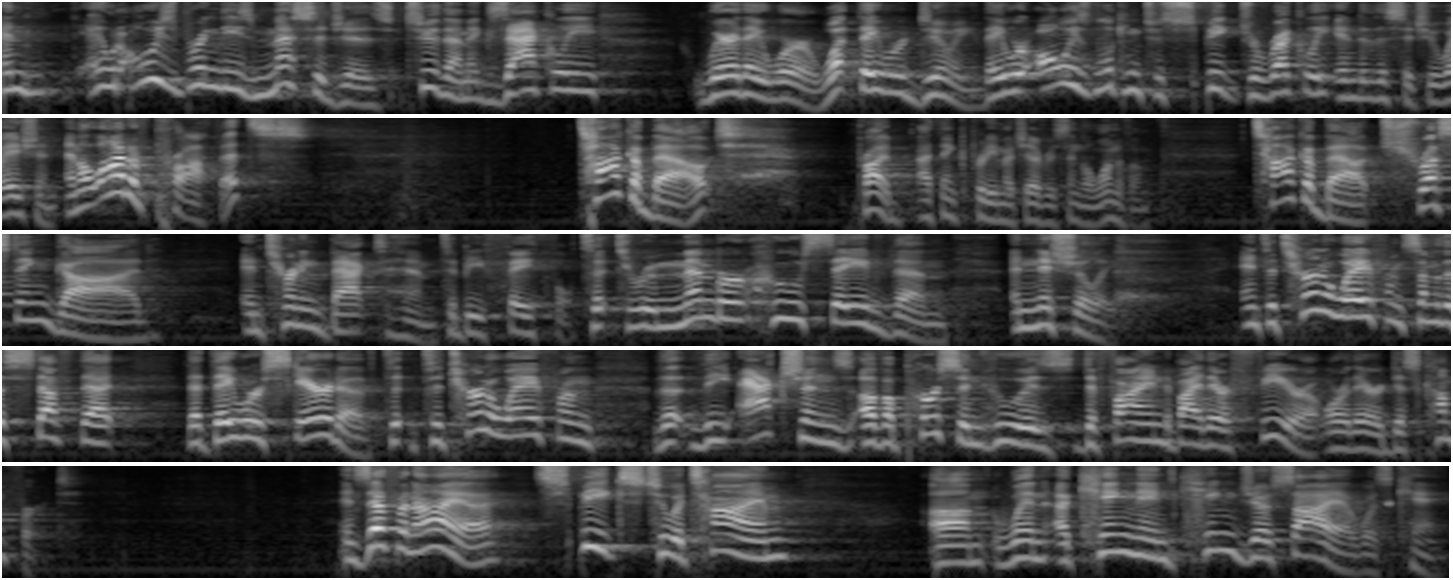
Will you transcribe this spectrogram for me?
and it would always bring these messages to them exactly where they were, what they were doing. They were always looking to speak directly into the situation. And a lot of prophets talk about, probably, I think pretty much every single one of them, talk about trusting God and turning back to Him to be faithful, to, to remember who saved them initially, and to turn away from some of the stuff that that they were scared of, to, to turn away from the, the actions of a person who is defined by their fear or their discomfort. And Zephaniah speaks to a time um, when a king named King Josiah was king.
